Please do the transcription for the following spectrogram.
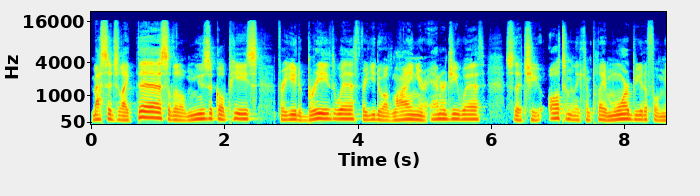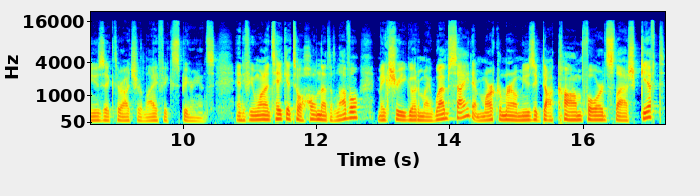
message like this, a little musical piece for you to breathe with, for you to align your energy with, so that you ultimately can play more beautiful music throughout your life experience. And if you want to take it to a whole nother level, make sure you go to my website at markromeromusic.com forward slash gift,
